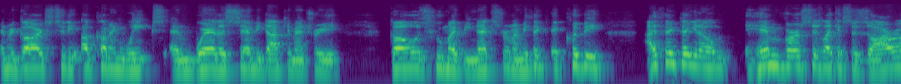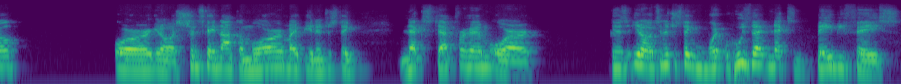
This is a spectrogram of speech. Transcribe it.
in regards to the upcoming weeks and where the Sami documentary goes, who might be next for him. I mean, think it could be, I think that, you know, him versus like a Cesaro or, you know, a Shinsuke Nakamura might be an interesting next step for him or because, you know, it's an interesting, who's that next baby face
